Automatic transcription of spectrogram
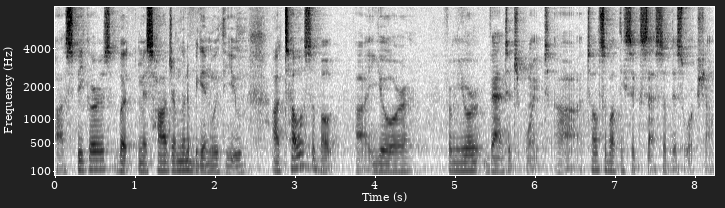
uh, speakers, but Ms. Hodge, I'm going to begin with you. Uh, tell us about uh, your from your vantage point, uh, tell us about the success of this workshop.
